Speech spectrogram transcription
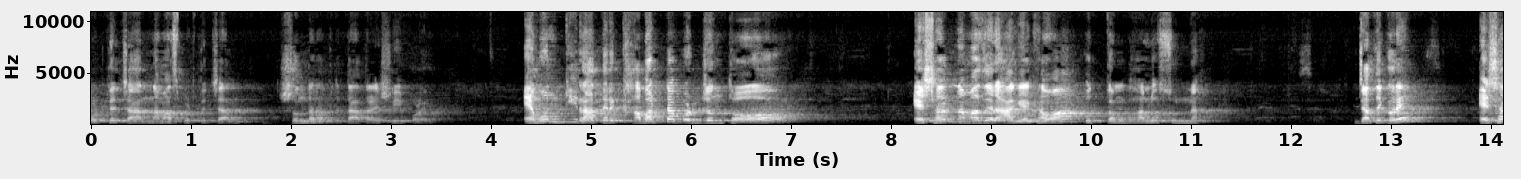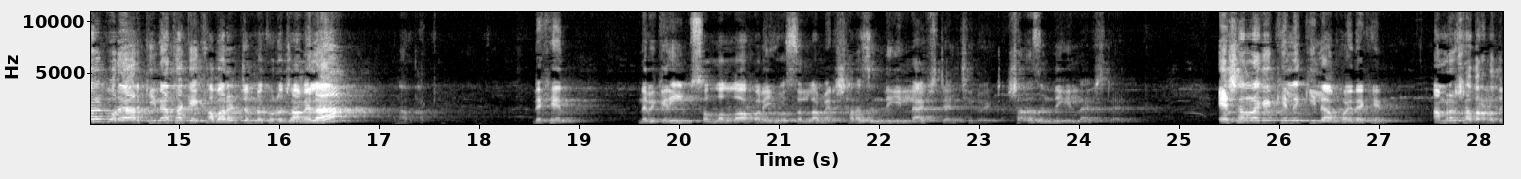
পড়তে চান, নামাজ পড়তে চান, সন্ধ্যা রাত্রে তাড়াতাড়ি শুয়ে পড়েন। এমনকি রাতের খাবারটা পর্যন্ত এশার নামাজের আগে খাওয়া উত্তম, ভালো সুন্না যাতে করে এশার পরে আর কি না থাকে, খাবারের জন্য কোনো ঝামেলা না থাকে। দেখেন, নবী করিম সাল্লাহ আলী ওসাল্লামের সারা জিন্দিগির লাইফস্টাইল ছিল এটা, সারা জিন্দিগির লাইফস্টাইল এশার আগে খেলে কি লাভ হয় দেখেন? আমরা সাধারণত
